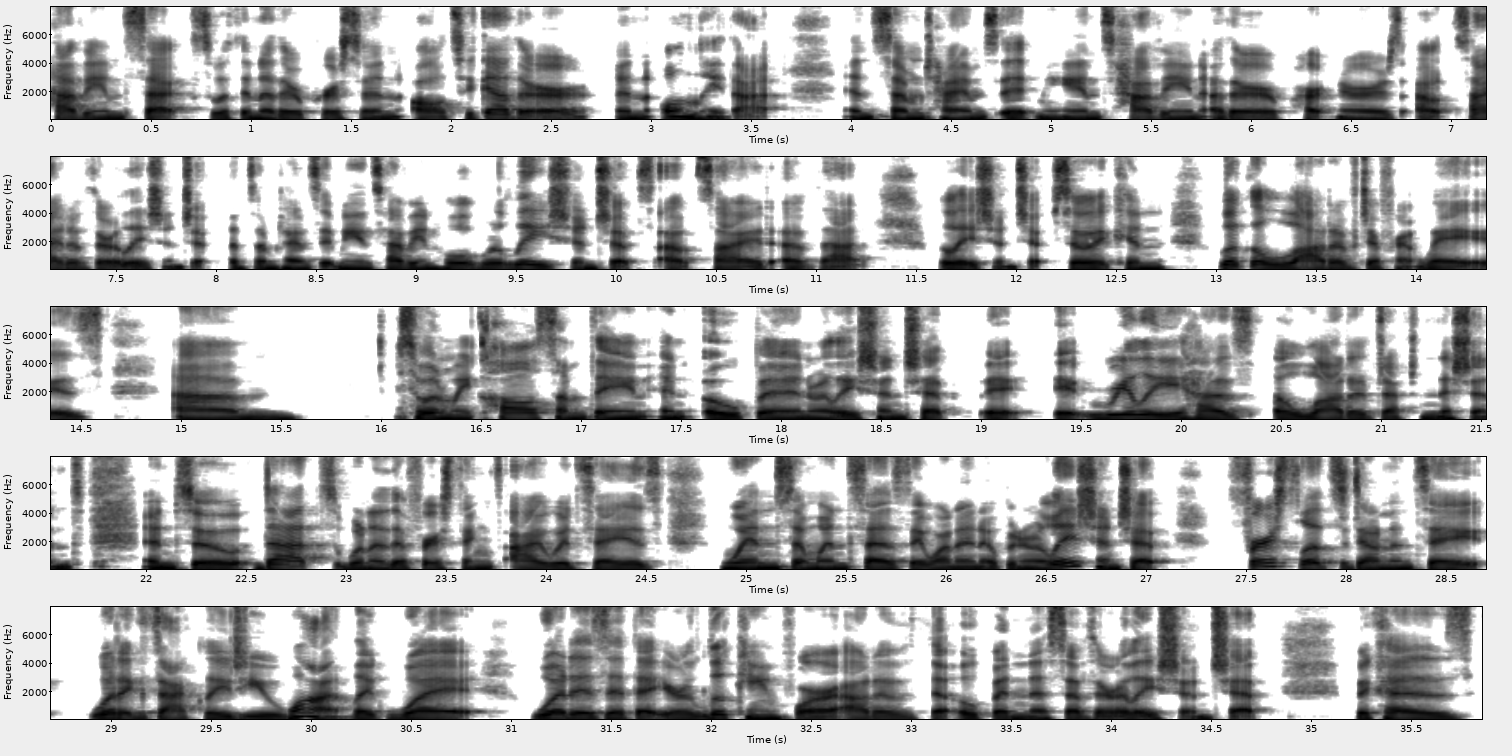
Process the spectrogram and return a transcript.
having sex with another person altogether and only that. And sometimes it means having other partners outside of the relationship. And sometimes it means having whole relationships outside of that relationship. So it can look a lot of different ways. Um, so when we call something an open relationship, it, it really has a lot of definitions. And so that's one of the first things I would say is when someone says they want an open relationship, first let's sit down and say, what exactly do you want? Like what, what is it that you're looking for out of the openness of the relationship? Because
